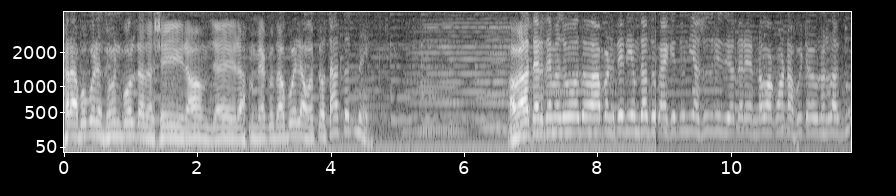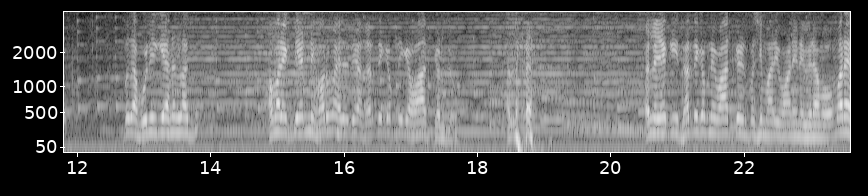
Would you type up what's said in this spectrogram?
ખરા બપોરે ધૂન બોલતા હતા. શ્રી રામ, જય રામ. મેં કુદા બોલ્યા હોત તો થાત જ નહીં. હવે અત્યારે તમે જુઓ તો આપણને તેથી એમ થતું કે આખી દુનિયા સુધરી ગઈ. અત્યારે નવા કોંટા ફૂટ્યા એવું નથી લાગતું. બધા ભૂલી ગયા, નથી લાગતું. અમારે એક બેનની ફરમાય છે ત્યાં ધરતી કપની કે વાત કરજો. એટલે એટલે એક ઈ ધરતી કપની વાત કરીને પછી મારી વાણીને વિરામ. અમારે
